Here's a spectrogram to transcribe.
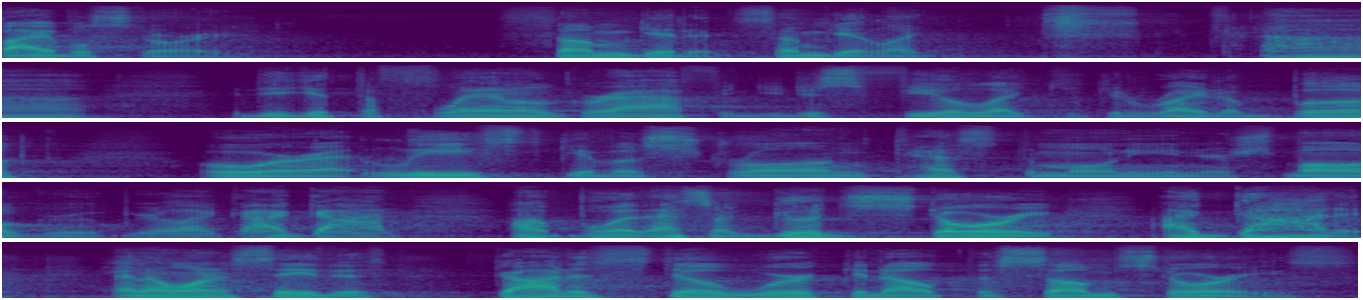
Bible story. Some get it. Some get like, ah, and you get the flannel graph and you just feel like you could write a book or at least give a strong testimony in your small group. You're like, I got it. Oh, boy, that's a good story. I got it. And I want to say this God is still working out the some stories.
